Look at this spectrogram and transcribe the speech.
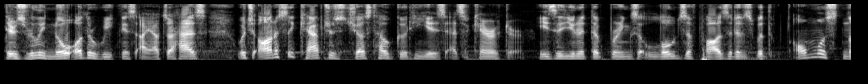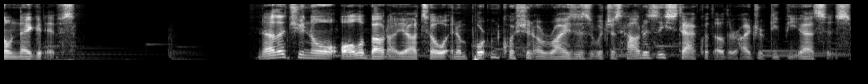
There's really no other weakness Ayato has, which honestly captures just how good he is as a character. He's a unit that brings loads of positives with almost no negatives. Now that you know all about Ayato, an important question arises which is how does he stack with other Hydro DPSs?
